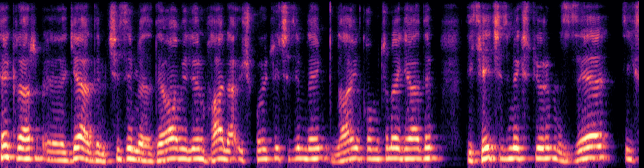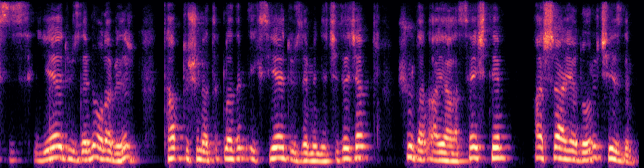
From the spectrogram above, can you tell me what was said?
Tekrar e, geldim çizime devam ediyorum. Hala 3 boyutlu çizimdeyim. Line komutuna geldim. Dikey çizmek istiyorum. Z, X, Y düzlemi olabilir. Tab tuşuna tıkladım. X, Y düzlemini çizeceğim. Şuradan ayağı seçtim. Aşağıya doğru çizdim.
